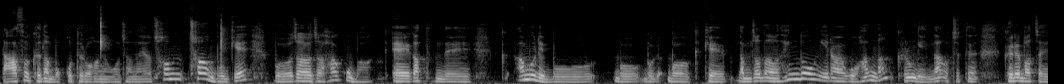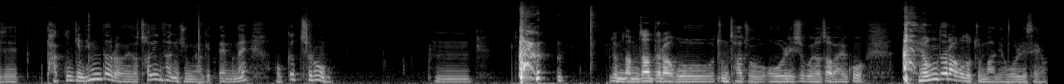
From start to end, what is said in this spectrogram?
나서 그다음 먹고 들어가는 거잖아요. 처음 처음 보기에 뭐 여자 여자 하고 막 애 같은데 그 아무리 뭐뭐 뭐 뭐 그렇게 남자다운 행동이라고 한다 그런 게 있나 어쨌든 그래봤자 이제 바꾸긴 힘들어요. 그래서 첫인상이 중요하기 때문에 어, 끝으로 음, 좀 남자들하고 좀 자주 어울리시고 여자 말고 형들하고도 좀 많이 어울리세요.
